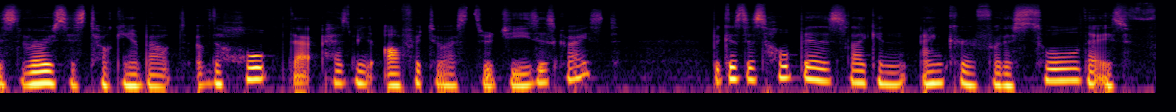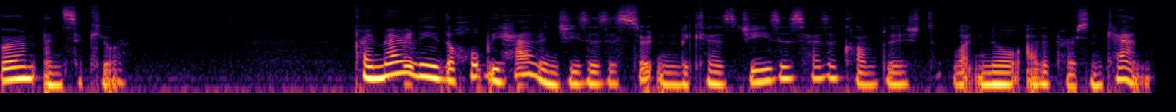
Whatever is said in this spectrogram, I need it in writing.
this verse is talking about, of the hope that has been offered to us through Jesus Christ. Because this hope is like an anchor for the soul that is firm and secure. Primarily, the hope we have in Jesus is certain because Jesus has accomplished what no other person can,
